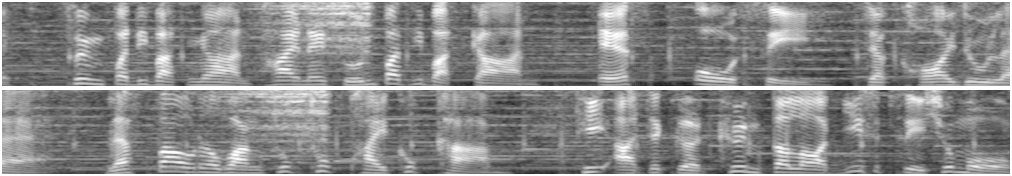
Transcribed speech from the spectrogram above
ศ ซึ่งปฏิบัติงานภายในศูนย์ปฏิบัติการ S SOC จะคอยดูแล และเฝ้าระวังทุกๆภัยคุกคาม ที่อาจจะเกิดขึ้นตลอด 24 ชั่วโมง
